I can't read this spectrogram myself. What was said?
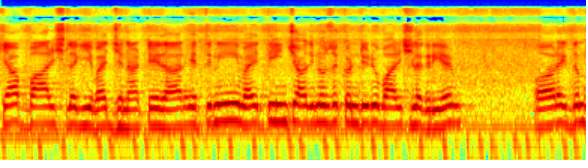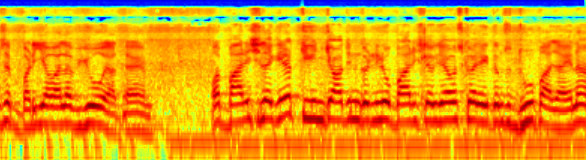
क्या बारिश लगी भाई झनाटेदार। इतनी भाई तीन चार दिनों से कंटिन्यू बारिश लग रही है और एकदम से बढ़िया वाला व्यू हो जाता है। और बारिश लगी ना तीन चार दिन कंटिन्यू बारिश लग जाए उसके बाद एकदम से धूप आ जाए ना।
